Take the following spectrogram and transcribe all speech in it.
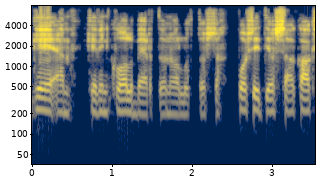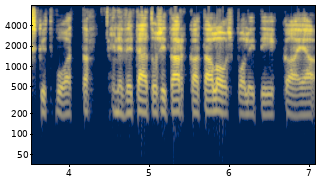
GM Kevin Colbert on ollut tuossa positiossaan 20 vuotta. Ja ne vetää tosi tarkkaa talouspolitiikkaa ja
